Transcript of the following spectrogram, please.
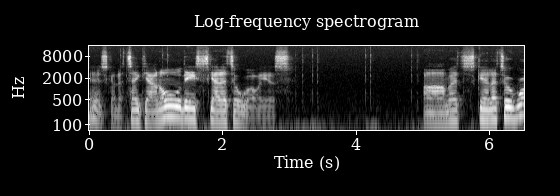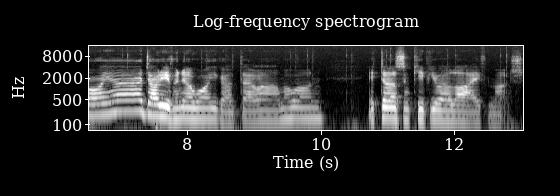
It's going to take down all these skeletal warriors. Armored skeletal warrior. I don't even know why you got the armor on. It doesn't keep you alive much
